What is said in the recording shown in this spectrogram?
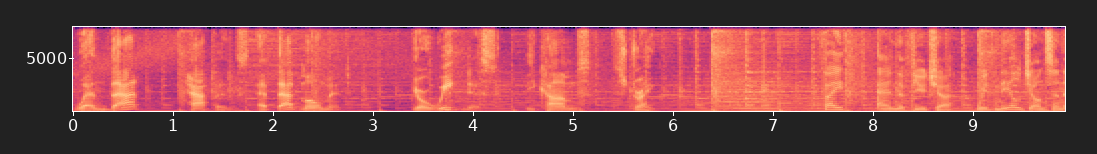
When that happens, at that moment, your weakness becomes strength. Faith and the Future with Neil Johnson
